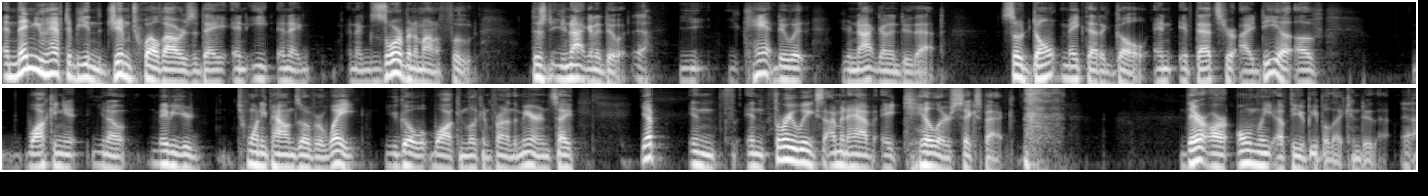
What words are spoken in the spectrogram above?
And then you have to be in the gym 12 hours a day and eat an, an exorbitant amount of food. There's, you're not going to do it. Yeah. You, you can't do it. You're not going to do that. So don't make that a goal. And if that's your idea of walking it, you know, maybe you're 20 pounds overweight, you go walk and look in front of the mirror and say, yep, in, th- in three weeks, I'm going to have a killer six pack there are only a few people that can do that. Yeah.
